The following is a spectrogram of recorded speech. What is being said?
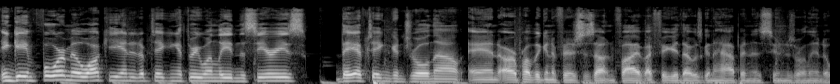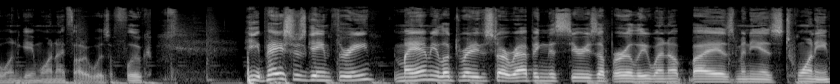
In game 4, Milwaukee ended up taking a 3-1 lead in the series they have taken control now and are probably going to finish this out in five. I figured that was going to happen as soon as Orlando won game one. I thought it was a fluke. Heat Pacers game three. Miami looked ready to start wrapping this series up early, went up by as many as 20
